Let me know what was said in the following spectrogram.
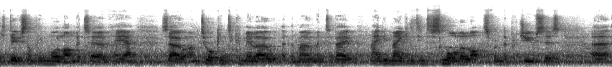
do something more longer term here. So I'm talking to Camilo at the moment about maybe making it into smaller lots from the producers uh,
